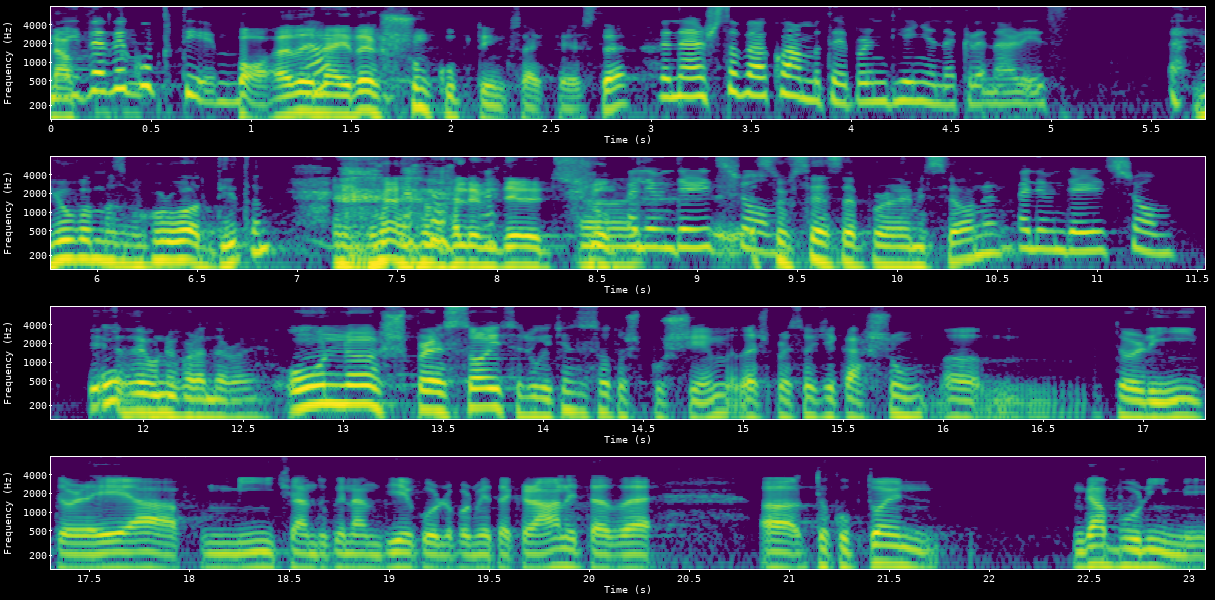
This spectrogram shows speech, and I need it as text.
na i dhe dhe kuptim. Po, edhe na i dhe shumë kuptim kësaj feste. Dhe na e shtove akoma më tepër ndjenjën e krenarisë. Juve më zbukuruat ditën. Faleminderit shumë. Faleminderit shumë. Suksese për emisionin. Faleminderit shumë. Edhe unë ju falenderoj. Unë shpresoj se duke qenë se sot është pushim dhe shpresoj që ka shumë të rinj, të reja, fëmijë që janë duke na ndjekur nëpërmjet ekranit edhe të kuptojnë nga burimi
